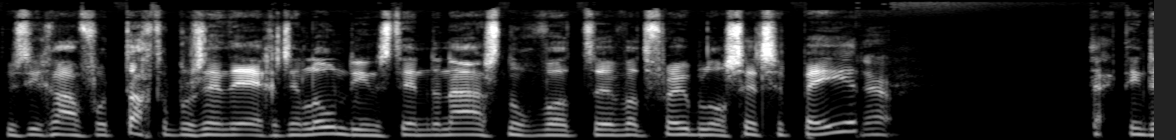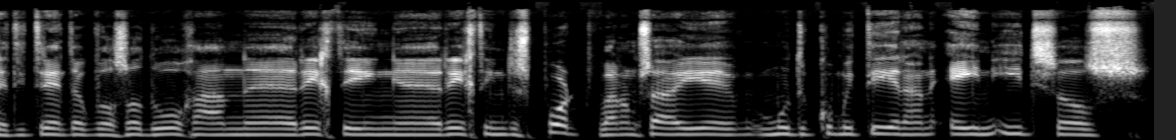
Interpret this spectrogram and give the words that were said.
Dus die gaan voor 80% ergens in loondienst en daarnaast nog wat, eh wat vreubelen als ZZP'er. Ja. Ja, ik denk dat die trend ook wel zal doorgaan eh, richting, eh, richting de sport. Waarom zou je moeten committeren aan één iets als,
